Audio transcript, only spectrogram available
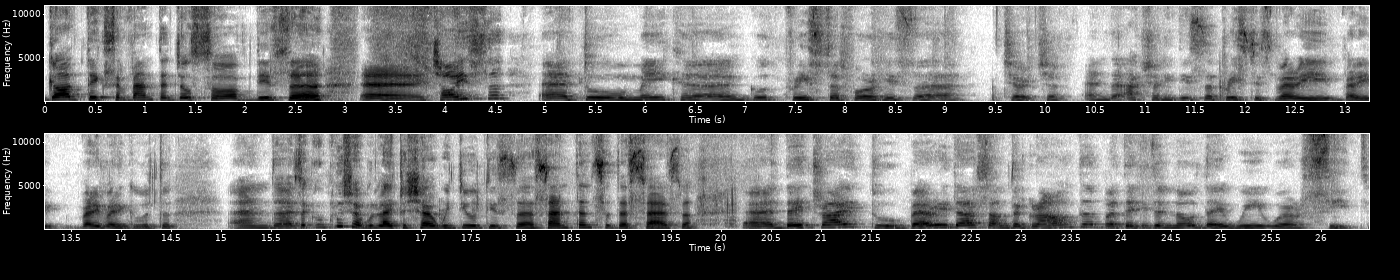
God takes advantage also of this uh, uh, choice uh, to make a good priest for his uh, church. And actually, this uh, priest is very, very, very, very good. And as a conclusion, I would like to share with you this uh, sentence that says, They tried to bury us underground, but they didn't know that we were seeds.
